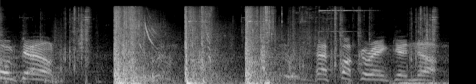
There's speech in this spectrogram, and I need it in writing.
Uniform down! That fucker ain't getting up!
